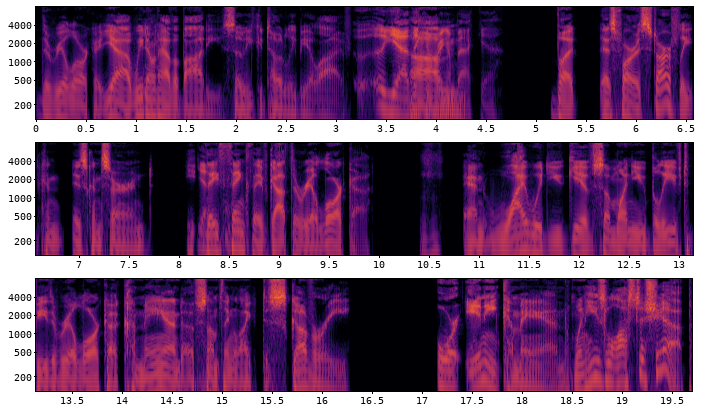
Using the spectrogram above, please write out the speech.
The real Lorca, yeah, we don't have a body, so he could totally be alive. uh, yeah, they can bring him Um, back. Yeah, But as far as Starfleet con- is concerned, he, Yeah. they think they've got the real Lorca. Mhm. and why would you give someone you believe to be the real Lorca command of something like Discovery or any command when he's lost a ship?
